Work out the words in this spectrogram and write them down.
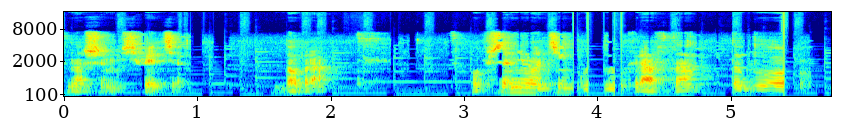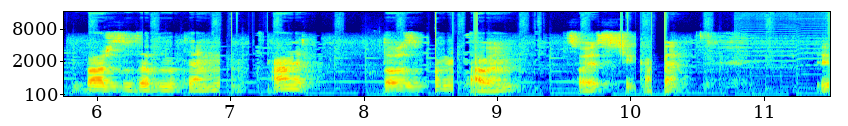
w naszym świecie. Dobra. W poprzednim odcinku z Minecrafta to było bardzo dawno temu, ale to zapamiętałem, co jest ciekawe. Yy,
